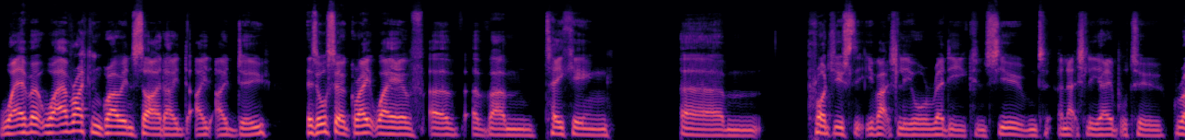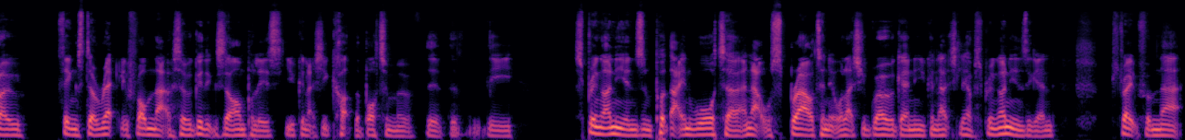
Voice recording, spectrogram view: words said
whatever whatever I can grow inside, I I, I do. There's also a great way of of of um taking um produce that you've actually already consumed and actually able to grow things directly from that. So a good example is you can actually cut the bottom of the the, the spring onions and put that in water and that will sprout and it will actually grow again and you can actually have spring onions again straight from that.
